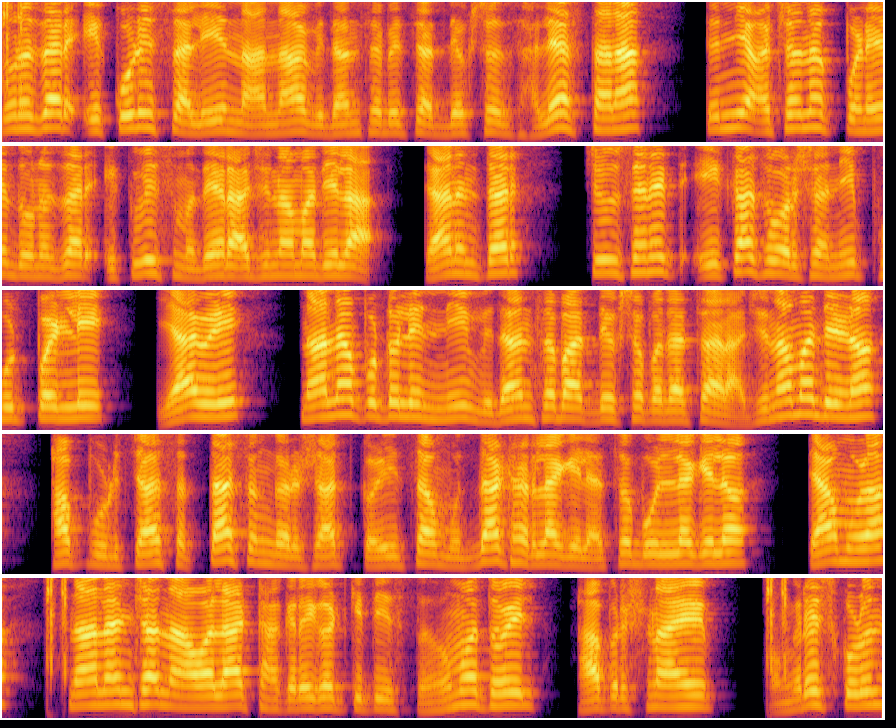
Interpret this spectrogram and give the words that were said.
दोन हजार एकोणीस साली नाना विधानसभेचे अध्यक्ष झाले असताना त्यांनी अचानकपणे दोन हजार एकवीसमध्ये राजीनामा दिला. त्यानंतर शिवसेनेत एकाच वर्षांनी फूट पडली. यावेळी नाना पटोलेंनी विधानसभा अध्यक्षपदाचा राजीनामा देणं हा पुढच्या सत्ता संघर्षात कळीचा मुद्दा ठरला गेल्याचं बोललं गेलं. त्यामुळं नानांच्या नावाला ठाकरे गट किती सहमत होईल? हा प्रश्न आहे. काँग्रेसकडून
